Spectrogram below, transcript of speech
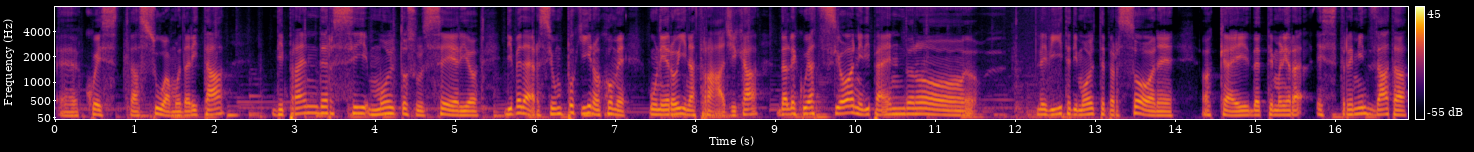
eh, questa sua modalità di prendersi molto sul serio, di vedersi un pochino come un'eroina tragica dalle cui azioni dipendono le vite di molte persone, ok? Dette in maniera estremizzata,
